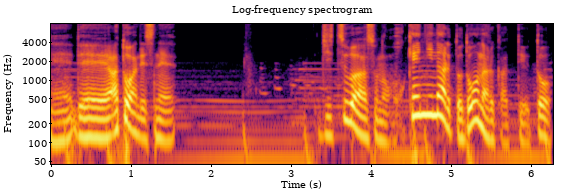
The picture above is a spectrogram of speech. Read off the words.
ねであとはですね実はその保険になるとどうなるかっていうと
